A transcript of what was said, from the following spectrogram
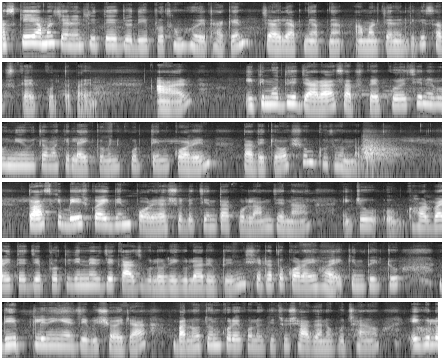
আজকেই আমার চ্যানেলটিতে যদি প্রথম হয়ে থাকেন, চাইলে আপনি আপনার, আমার চ্যানেলটিকে সাবস্ক্রাইব করতে পারেন। আর ইতিমধ্যে যারা সাবস্ক্রাইব করেছেন এবং নিয়মিত আমাকে লাইক, কমেন্ট করতেন, করেন, তাদেরকে অসংখ্য ধন্যবাদ। তো আজকে বেশ কয়েকদিন পরে আসলে চিন্তা করলাম যে না, একটু ঘর বাড়িতে যে প্রতিদিনের যে কাজগুলো রেগুলার রুটিন সেটা তো করাই হয়, কিন্তু একটু ডিপ ক্লিনিংয়ের যে বিষয়টা বা নতুন করে কোনো কিছু সাজানো, গুছানো, এগুলো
